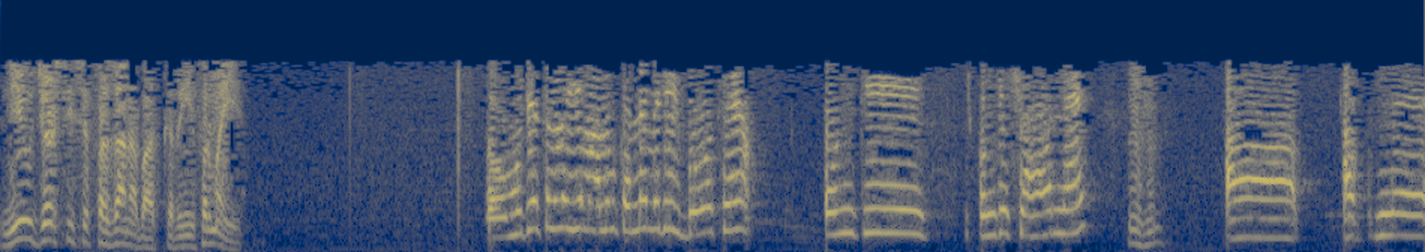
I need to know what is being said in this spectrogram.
نیو جرسی سے فرزانہ بات کر رہی ہیں۔ فرمائیے۔ تو مجھے اصل میں یہ معلوم کرنا ہے میری ایک دوست ہیں ان کی ان کے شوہر نے اپنے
